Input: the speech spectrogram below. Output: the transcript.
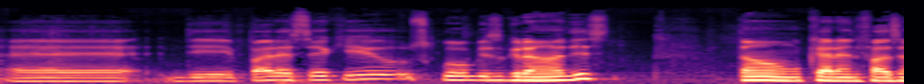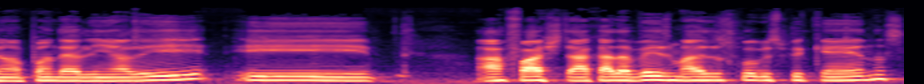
é, de parecer que os clubes grandes estão querendo fazer uma panelinha ali e afastar cada vez mais os clubes pequenos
